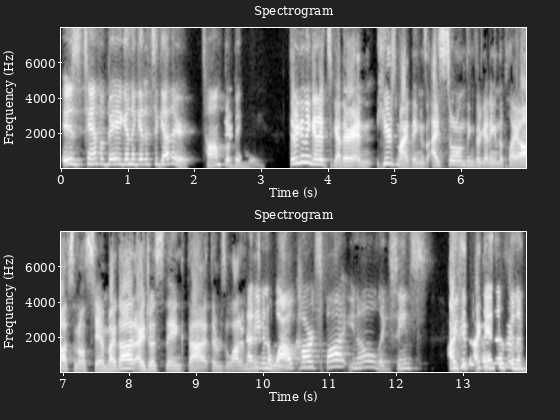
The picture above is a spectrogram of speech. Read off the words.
is Tampa Bay going to get it together? Tampa Bay. They're going to get it together. And here's my thing is I still don't think they're getting in the playoffs and I'll stand by that. I just think that there was a lot of not even a wild card spot, you know, like Saints. I could, I could going to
